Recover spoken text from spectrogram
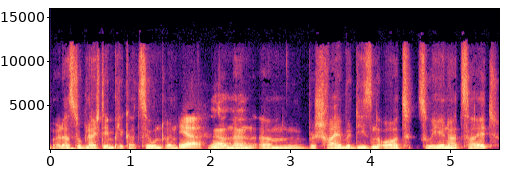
weil da hast du gleich die Implikation drin, ja. sondern ja. Ähm, beschreibe diesen Ort zu jener Zeit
